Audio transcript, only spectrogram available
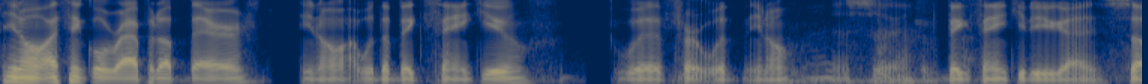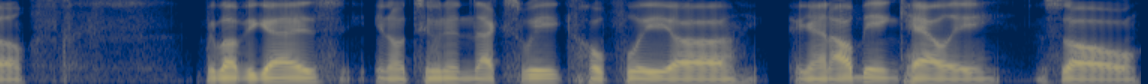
you know, I think we'll wrap it up there. You know, with a big thank you, with for with you know, Yes, sir. a big thank you to you guys. So we love you guys. You know, tune in next week. Hopefully, uh, again, I'll be in Cali, so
